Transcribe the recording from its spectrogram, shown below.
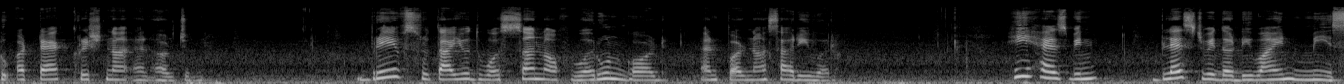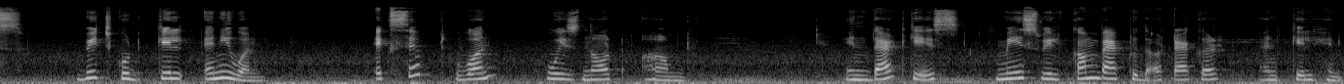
to attack Krishna and Arjun. Brave Shrutayudh was son of Varun god and Parnasa river. He has been blessed with a divine mace which could kill anyone except one who is not armed. In that case, mace will come back to the attacker and kill him.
